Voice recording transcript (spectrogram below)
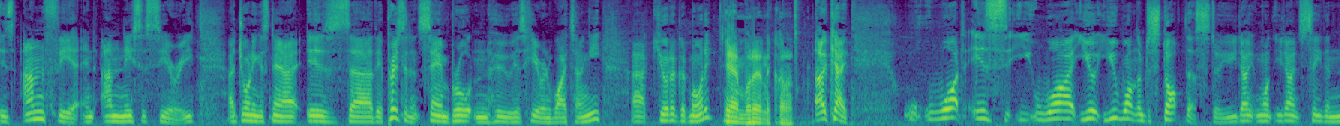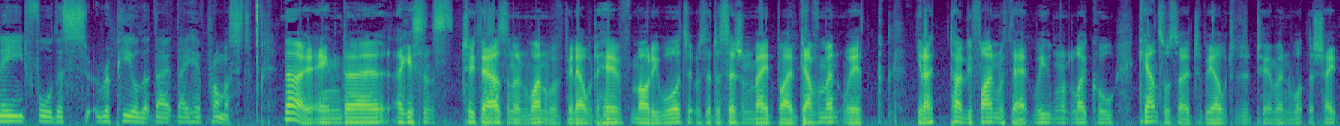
is unfair and unnecessary. Uh, joining us now is uh, their president Sam Broughton, who is here in Waitangi. Uh, kia ora, good morning. Yeah, morena, Corin. Okay. What is why you you want them to stop this? Do you? you don't want you don't see the need for this repeal that they, they have promised? No, and uh, I guess since 2001 we've been able to have Maori wards. It was a decision made by government. We're you know totally fine with that. We want local councils though to be able to determine what the shape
